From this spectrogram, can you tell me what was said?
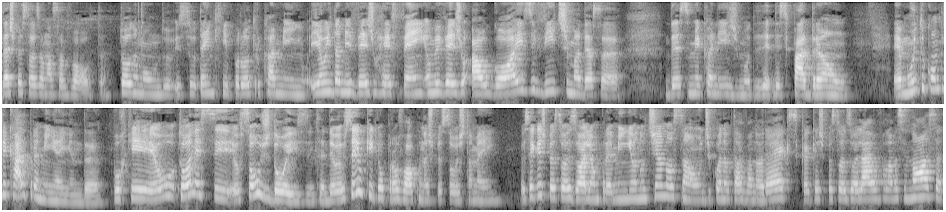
das pessoas à nossa volta. Todo mundo. Isso tem que ir por outro caminho. Eu ainda me vejo refém, eu me vejo algoz e vítima dessa, desse mecanismo, desse padrão. É muito complicado para mim ainda. Porque eu tô nesse. Eu sou os dois, entendeu? Eu sei o que, que eu provoco nas pessoas também. Eu sei que as pessoas olham para mim, eu não tinha noção de quando eu tava anoréxica, que as pessoas olhavam e falavam assim: nossa,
